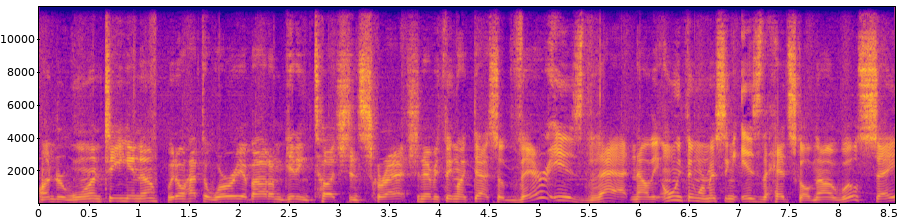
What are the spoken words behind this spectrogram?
under warranty, you know? We don't have to worry about them getting touched and scratched and everything like that. So there is that. Now, the only thing we're missing is the head sculpt. Now, I will say,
